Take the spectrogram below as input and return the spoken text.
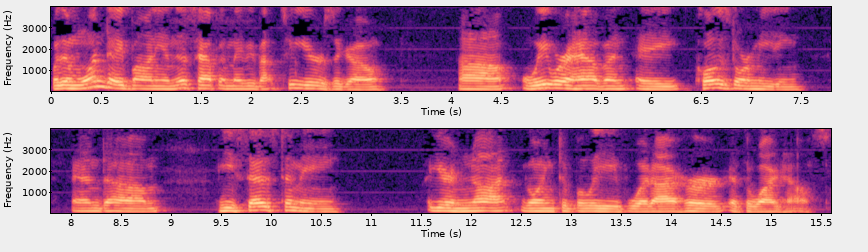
But then one day, Bonnie, and this happened maybe about two years ago, uh, we were having a closed door meeting, and um, he says to me, You're not going to believe what I heard at the White House.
